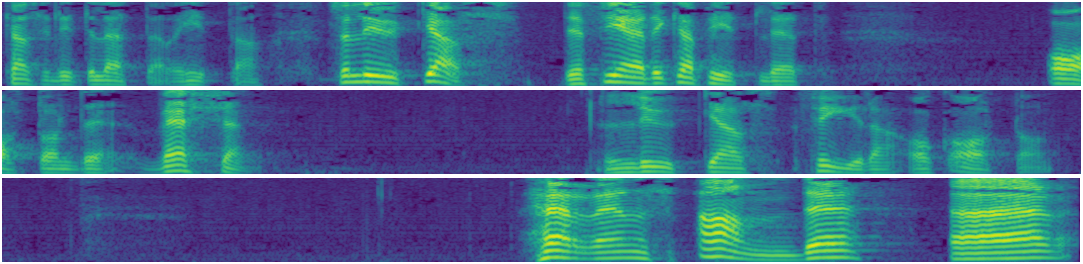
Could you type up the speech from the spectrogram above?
kanske lite lättare att hitta. Så Lukas det fjärde kapitlet artonde versen. Lukas 4 och 18 Herrens ande är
